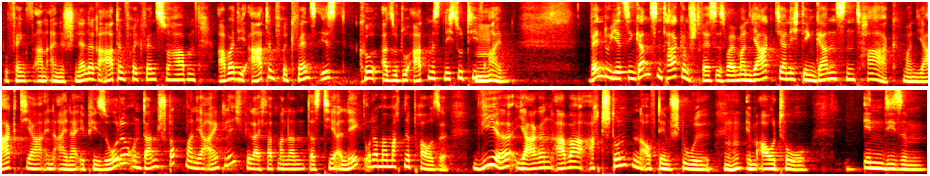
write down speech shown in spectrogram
Du fängst an, eine schnellere Atemfrequenz zu haben, aber die Atemfrequenz ist, also du atmest nicht so tief Mhm. ein. Wenn du jetzt den ganzen Tag im Stress ist, weil man jagt ja nicht den ganzen Tag, man jagt ja in einer Episode und dann stoppt man ja eigentlich, vielleicht hat man dann das Tier erlegt oder man macht eine Pause. Wir jagen aber acht Stunden auf dem Stuhl im Auto. In diesem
